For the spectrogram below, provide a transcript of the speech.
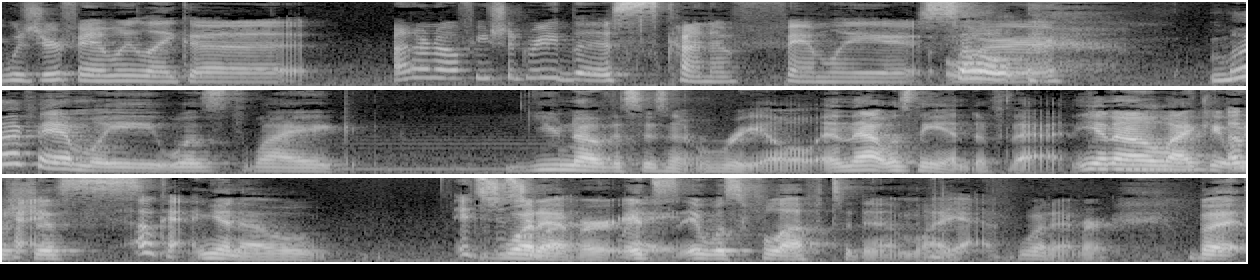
was your family like a? I don't know if you should read this kind of family So- or. my family was like you know this isn't real and that was the end of that you know like it was Mm, okay. just Okay. you know It's whatever book, it's it was fluff to them like Yeah. whatever but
